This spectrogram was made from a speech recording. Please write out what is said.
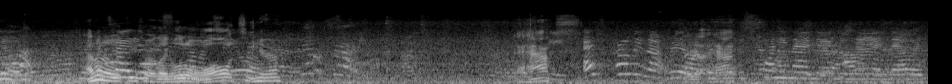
really. I don't know if these are like little wallets in here. The hats. That's probably not real. They got because hats. It was twenty nine ninety nine. Now it's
